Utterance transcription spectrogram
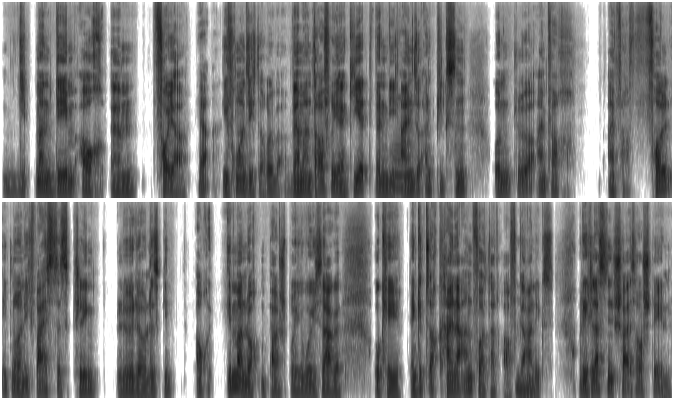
gibt man dem auch ähm, Feuer. Ja. Die freuen sich darüber. Wenn man darauf reagiert, wenn die Mhm. einen so anpieksen und äh, einfach, einfach voll ignorieren. Ich weiß, das klingt blöde und es gibt auch immer noch ein paar Sprüche, wo ich sage, okay, dann gibt es auch keine Antwort darauf, gar Mhm. nichts. Und ich lasse den Scheiß auch stehen.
